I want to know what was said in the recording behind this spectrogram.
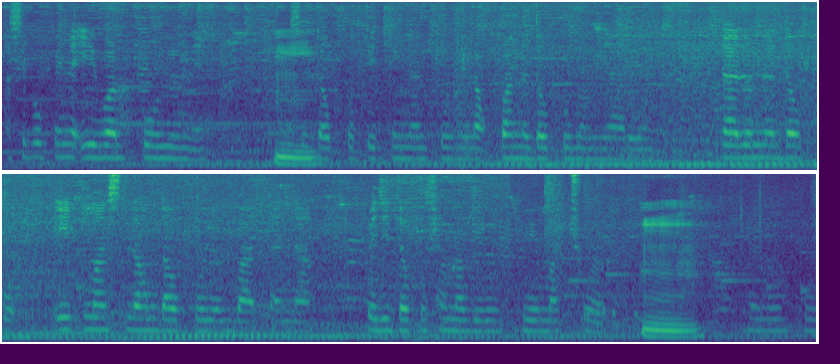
Kasi po pinaiwan po yun eh. Kasi Hmm. daw po titingnan po nila kung paano daw po nangyari yun. Lalo na daw po, 8 months lang daw po yung bata na pwede daw po siya maging premature. Hmm. Ganun po.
